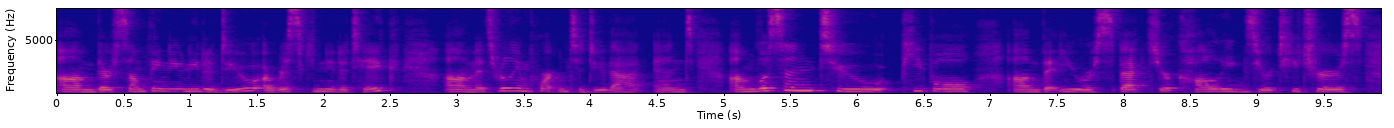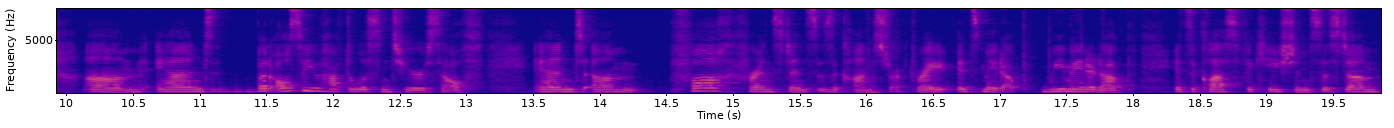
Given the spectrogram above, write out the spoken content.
um, there's something you need to do, a risk you need to take, um, it's really important to do that. And um, listen to people um, that you respect, your colleagues, your teachers, um, and but also you have to listen to yourself. And um, Fach, for instance, is a construct, right? It's made up. We made it up. It's a classification system.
